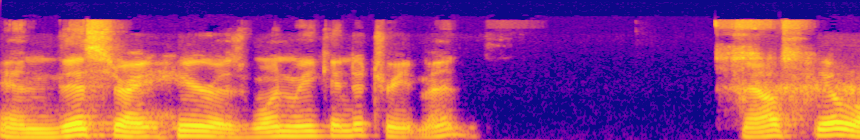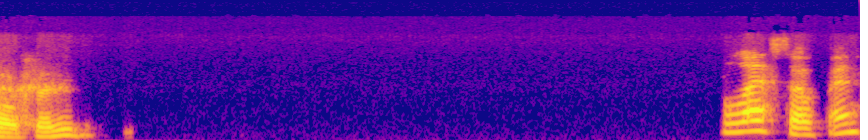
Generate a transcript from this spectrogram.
And this right here is one week into treatment. Now still open. Less open,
